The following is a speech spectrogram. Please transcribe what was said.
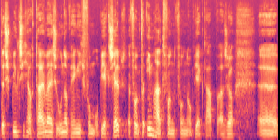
das spielt sich auch teilweise unabhängig vom Objekt selbst, vom, vom Inhalt von, von Objekt ab. Also äh,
